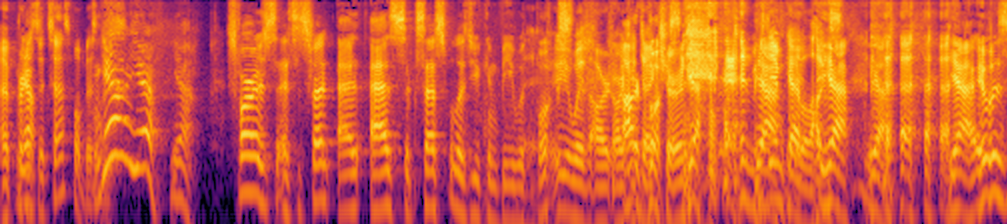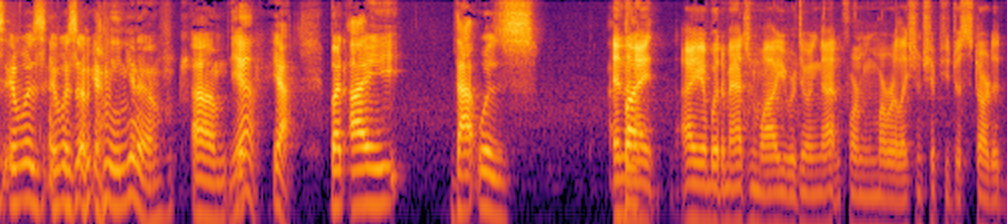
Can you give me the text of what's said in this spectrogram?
a pretty Yeah. successful business. Yeah, yeah, yeah. As far as as as, as successful as you can be with books, with art, Art books, architecture, yeah. and museum catalogs. Yeah, yeah, yeah. It was it was it was. I mean, you know, um, Yeah. yeah. But I, that was And But- then I, I would imagine while you were doing that and forming more relationships, you just started.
